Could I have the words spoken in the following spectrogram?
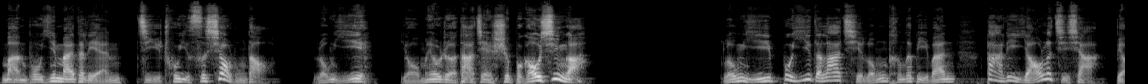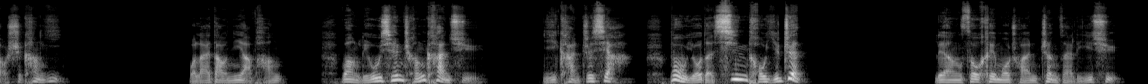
满布阴霾的脸挤出一丝笑容，道：“龙姨有没有惹大剑师不高兴啊？”龙姨不依地拉起龙腾的臂弯，大力摇了几下，表示抗议。我来到尼雅旁，往刘仙城看去，一看之下。不由得心头一震。两艘黑魔船正在离去，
